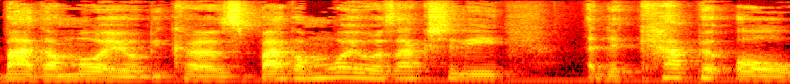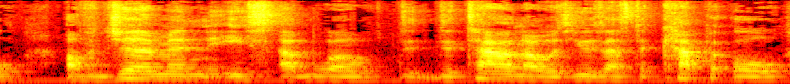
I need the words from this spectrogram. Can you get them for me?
Bagamoyo because Bagamoyo was actually the capital of German East uh, well the, the town that was used as the capital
